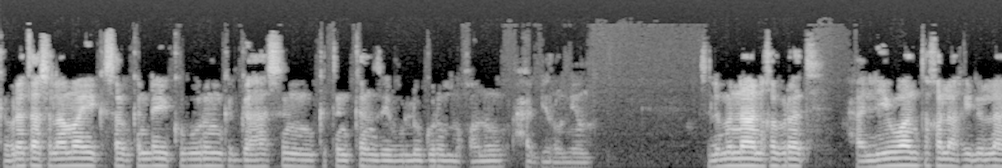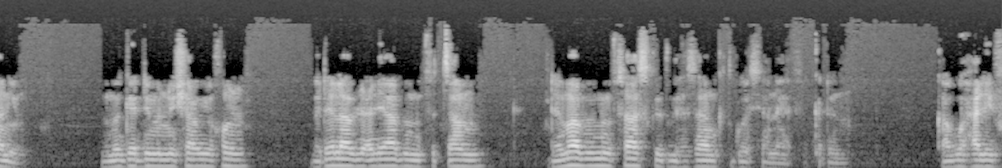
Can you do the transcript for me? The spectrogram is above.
ክብረት ኣስላማይ ክሳብ ክንደይ ክቡርን ክገሃስን ክትንከን ዘይብሉ ግሩም ምዃኑ ሓቢሮም እዮም። እስልምና ንኽብረት ሓልይዋን ተኸላኺሉላን እዩ። ብመገዲ ምንሻው ይኹን በደል ኣብ ልዕሊኣ ብምፍጻም፣ ደማ ብምፍሳስ ክትግህሳን ክትጎስያን ኣየፍቅድን። ካብኡ ሓሊፉ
